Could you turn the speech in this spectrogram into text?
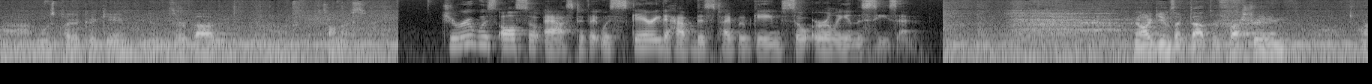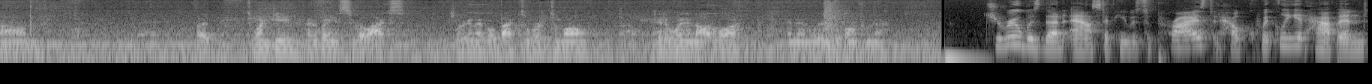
uh, Moose played a good game. He didn't deserve that. And, it's on us. Giroux was also asked if it was scary to have this type of game so early in the season. You know, games like that, they're frustrating. Um, but it's one game. Everybody needs to relax. We're going to go back to work tomorrow, get a win in Ottawa, and then we're going to move on from there. Giroux was then asked if he was surprised at how quickly it happened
